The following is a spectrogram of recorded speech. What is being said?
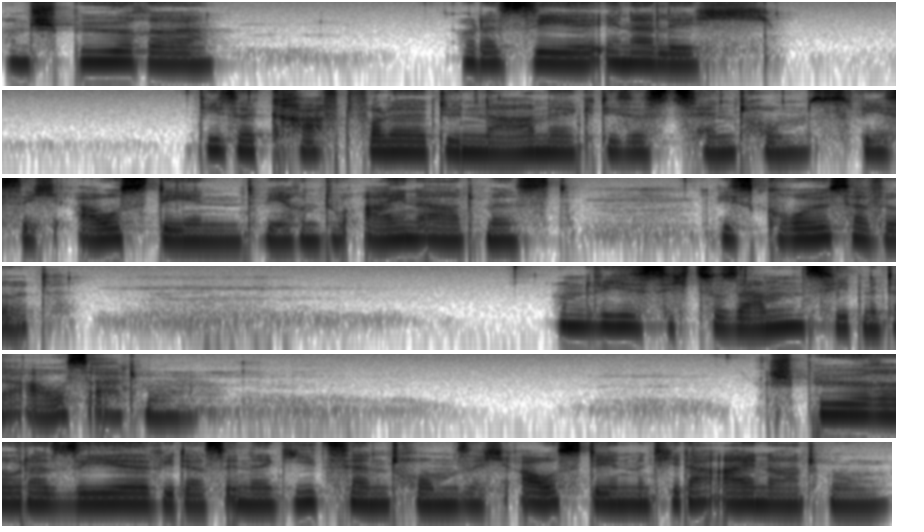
Und spüre oder sehe innerlich diese kraftvolle Dynamik dieses Zentrums, wie es sich ausdehnt, während du einatmest, wie es größer wird und wie es sich zusammenzieht mit der Ausatmung. Spüre oder sehe, wie das Energiezentrum sich ausdehnt mit jeder Einatmung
